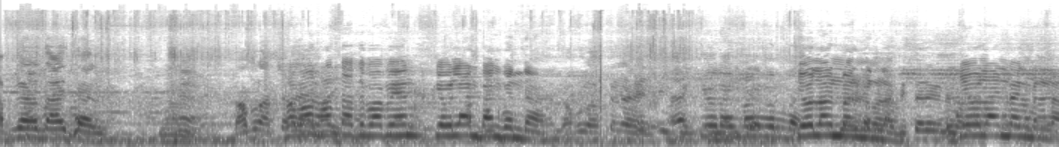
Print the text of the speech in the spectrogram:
আপনারা দায় থান সবার হাত হাতে পাবেন। কেউ লাইন ভাঙবেন না। কেউ লাইন ভাঙবেন না। কেউ লাইন ভাঙবেন না।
